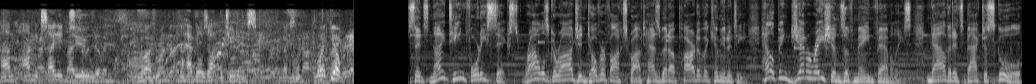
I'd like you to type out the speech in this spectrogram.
I'm, I'm excited to um, have those opportunities. Thank you. Since 1946, Rowell's Garage in Dover Foxcroft has been a part of the community, helping generations of Maine families. Now that it's back to school,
